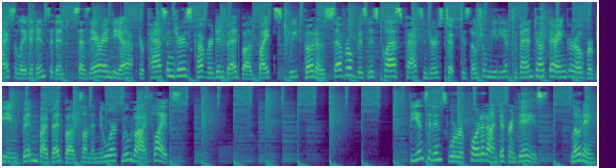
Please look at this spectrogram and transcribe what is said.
Isolated incident, says Air India after passengers covered in bedbug bites tweet photos several business class passengers took to social media to vent out their anger over being bitten by bedbugs on the Newark-Mumbai flights. The incidents were reported on different days. Loading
